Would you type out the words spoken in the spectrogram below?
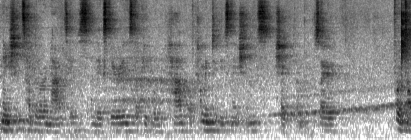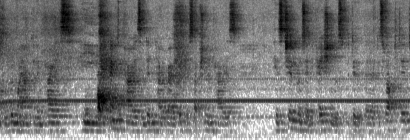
nations have their own narratives and the experience that people have of coming to these nations shape them. So, for example, with my uncle in Paris, he came to Paris and didn't have a very good reception in Paris. His children's education was uh, disrupted,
